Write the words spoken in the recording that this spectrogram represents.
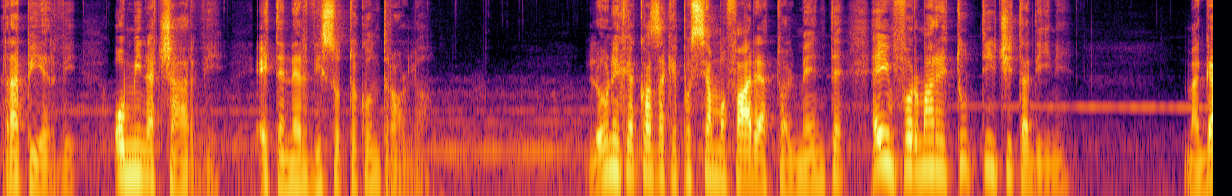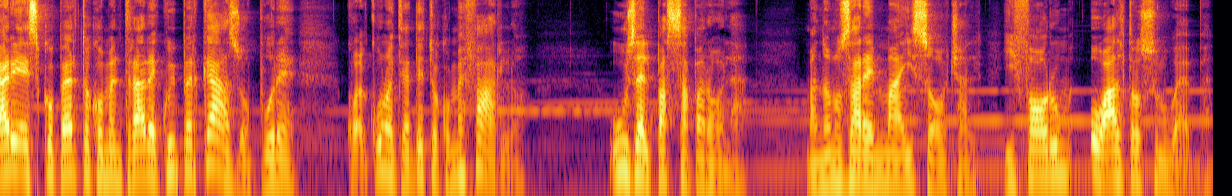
rapirvi o minacciarvi e tenervi sotto controllo. L'unica cosa che possiamo fare attualmente è informare tutti i cittadini. Magari hai scoperto come entrare qui per caso, oppure qualcuno ti ha detto come farlo. Usa il passaparola, ma non usare mai i social, i forum o altro sul web.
